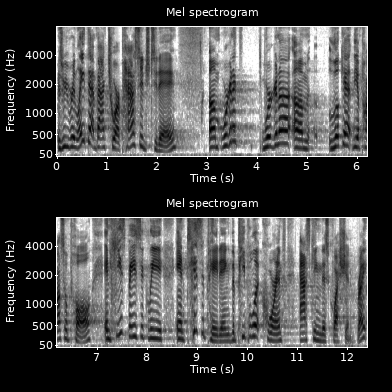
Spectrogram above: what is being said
as we relate that back to our passage today, um, we're going to we're gonna um, look at the Apostle Paul, and he's basically anticipating the people at Corinth asking this question, right?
